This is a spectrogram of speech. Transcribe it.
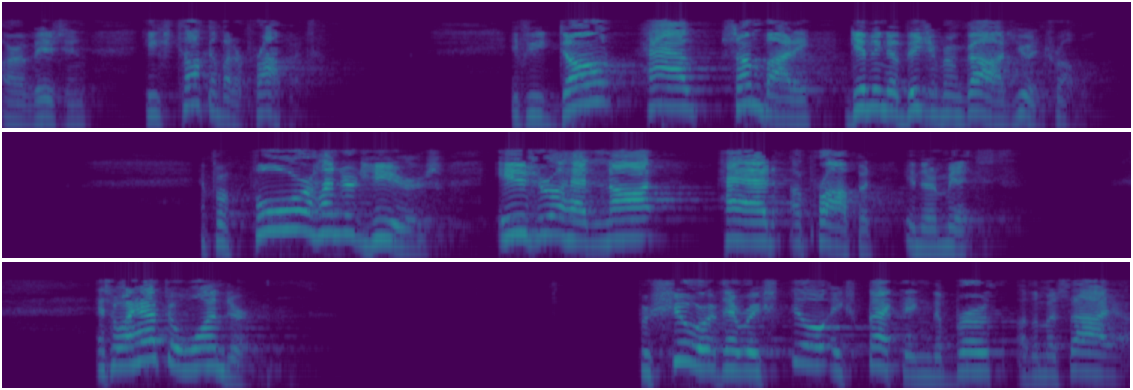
or a vision. He's talking about a prophet. If you don't have somebody giving a vision from God, you're in trouble. And for 400 years, Israel had not had a prophet in their midst. And so I have to wonder, for sure, if they were still expecting the birth of the Messiah.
